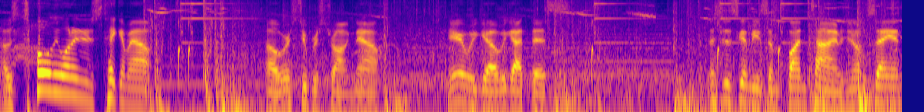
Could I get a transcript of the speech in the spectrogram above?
I was totally wanting to just take them out. Oh, we're super strong now. Here we go. We got this. This is going to be some fun times. You know what I'm saying?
